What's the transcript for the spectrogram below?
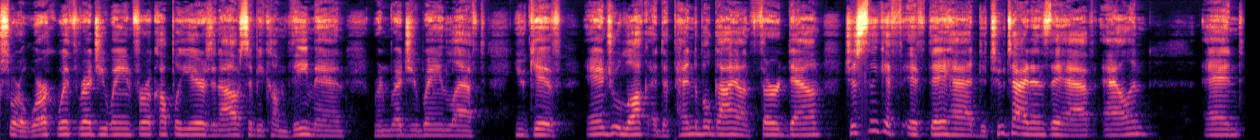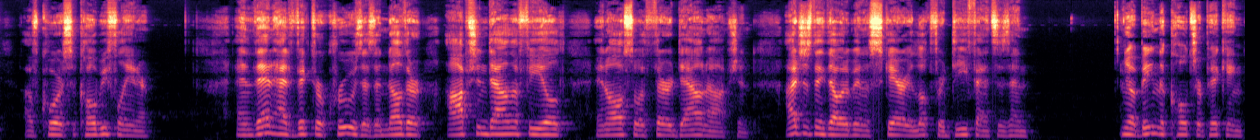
sort of work with Reggie Wayne for a couple years and obviously become the man when Reggie Wayne left. You give Andrew Luck a dependable guy on third down. Just think if, if they had the two tight ends they have, Allen and, of course, Coby Fleener, and then had Victor Cruz as another option down the field and also a third down option. I just think that would have been a scary look for defenses. And, you know, being the Colts are picking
